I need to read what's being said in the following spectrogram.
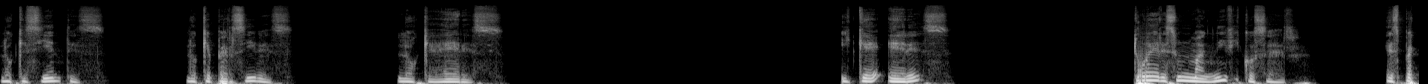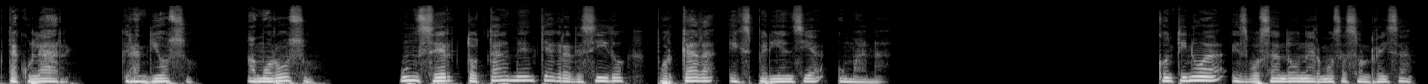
lo que sientes, lo que percibes, lo que eres. ¿Y qué eres? Tú eres un magnífico ser, espectacular, grandioso, amoroso, un ser totalmente agradecido por cada experiencia humana. Continúa esbozando una hermosa sonrisa.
